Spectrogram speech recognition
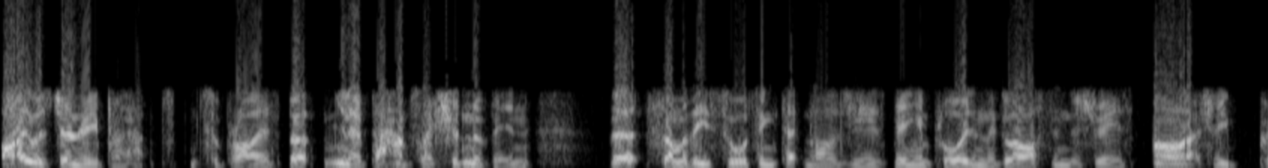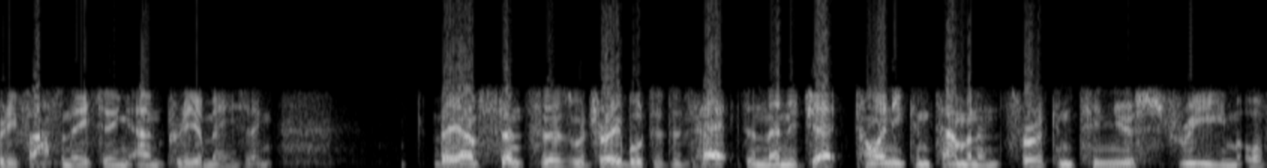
I was generally perhaps surprised, but you know, perhaps I shouldn't have been, that some of these sorting technologies being employed in the glass industries are actually pretty fascinating and pretty amazing. They have sensors which are able to detect and then eject tiny contaminants for a continuous stream of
